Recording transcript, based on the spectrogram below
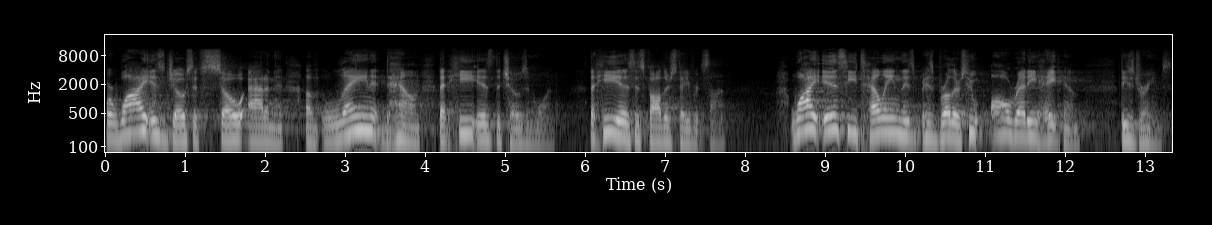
Or why is Joseph so adamant of laying it down that he is the chosen one, that he is his father's favorite son? Why is he telling these, his brothers who already hate him these dreams?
